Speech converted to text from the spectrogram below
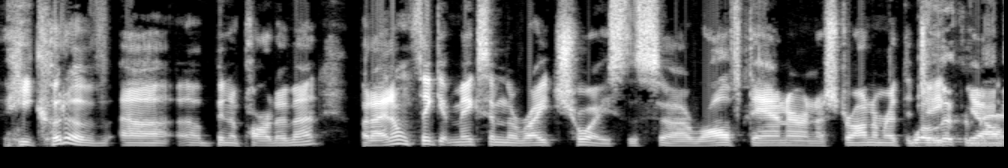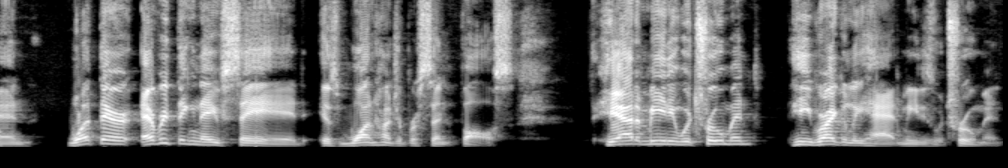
he could have uh, uh, been a part of that but i don't think it makes him the right choice this uh, rolf danner an astronomer at the well JPL. listen man what they're everything they've said is 100% false. He had a meeting with truman. He regularly had meetings with truman.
